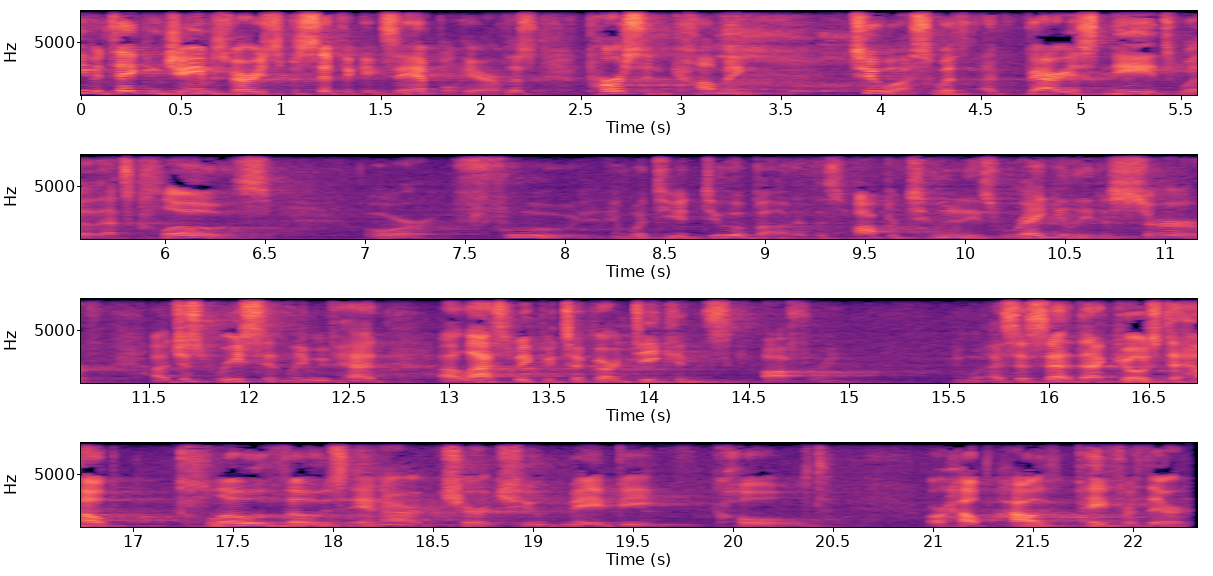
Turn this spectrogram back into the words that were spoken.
Even taking James' very specific example here of this person coming to us with various needs, whether that's clothes or food. And what do you do about it? There's opportunities regularly to serve. Uh, just recently, we've had, uh, last week, we took our deacons' offering. And as I said, that goes to help clothe those in our church who may be cold, or help how, pay for their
